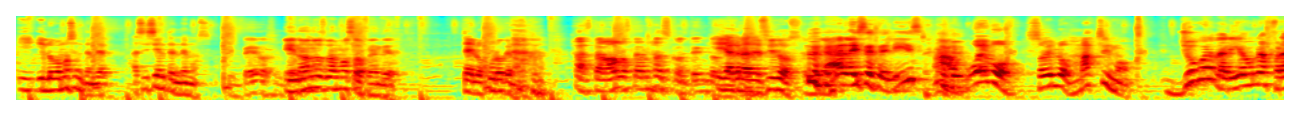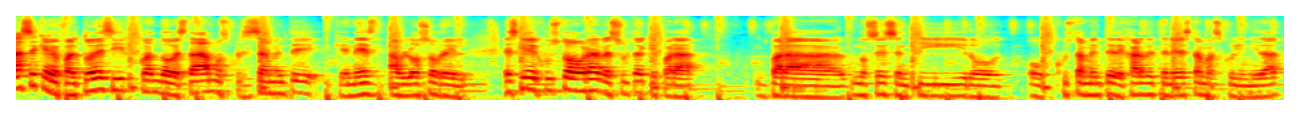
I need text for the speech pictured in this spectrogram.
Y, y lo vamos a entender. Así sí entendemos. Sin pedos, sin y no nos vamos a ofender. Te lo juro que no. Hasta vamos a estar más contentos. Y agradecidos. Ah, la hice feliz. ¡A huevo! Soy lo máximo. Yo guardaría una frase que me faltó decir cuando estábamos precisamente que Nes habló sobre el es que justo ahora resulta que para para no sé sentir o, o justamente dejar de tener esta masculinidad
